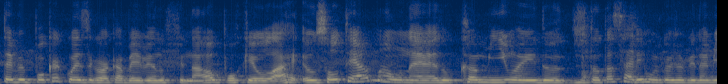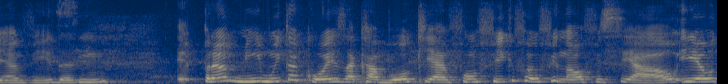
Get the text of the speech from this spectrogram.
teve pouca coisa que eu acabei vendo no final, porque eu, lar... eu soltei a mão, né? No caminho aí do- de tanta série ruim que eu já vi na minha vida. Sim. Pra mim, muita coisa acabou que a fanfic foi o final oficial e eu,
